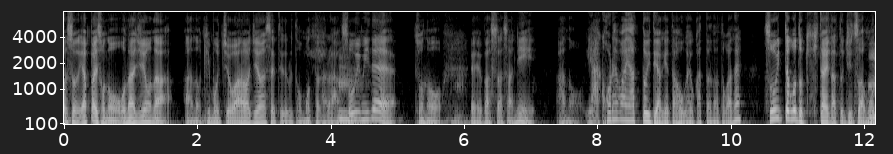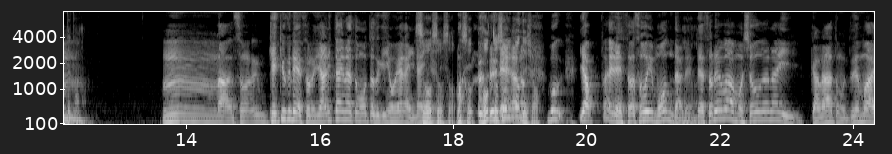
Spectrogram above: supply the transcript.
ーそのやっぱりその同じようなあの気持ちを味わわせてると思ったから、うん。そういう意味でその、えーバスターさんにあのいやこれはやっといてあげた方がよかったなとかねそういったことを聞きたいなと実は思ってたの。うーん、まあ、その、結局ね、その、やりたいなと思った時に親がいないそうそうそう。そ本当そういうもんでしょ？僕、やっぱりね、そそういうもんだね。うんで、それはもうしょうがないかなと思って、でまあ、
